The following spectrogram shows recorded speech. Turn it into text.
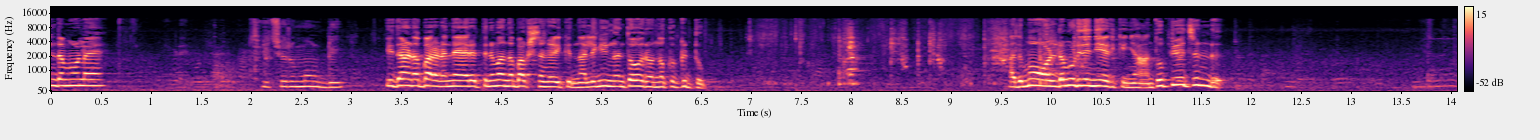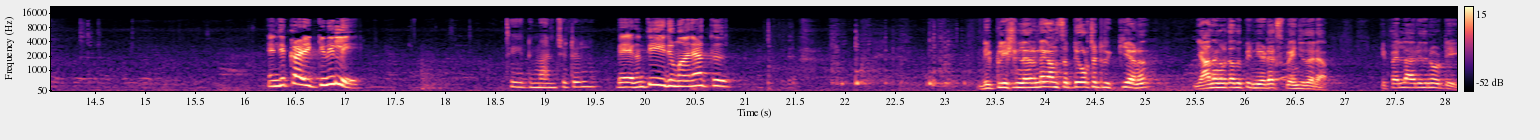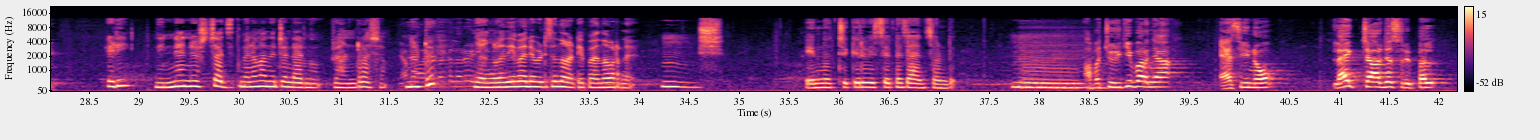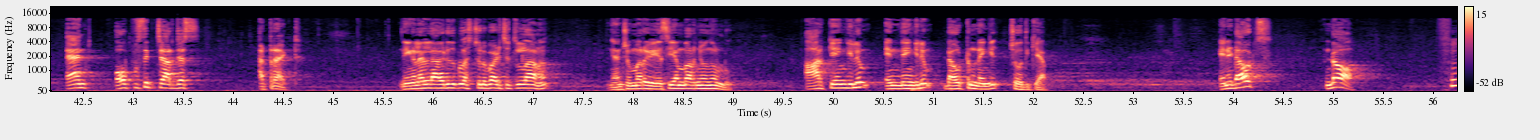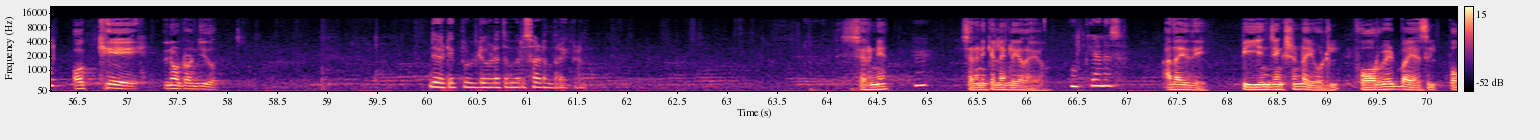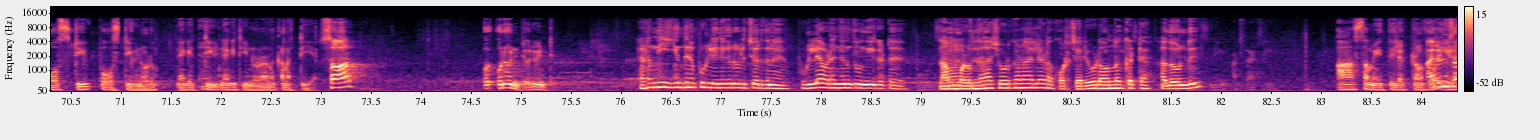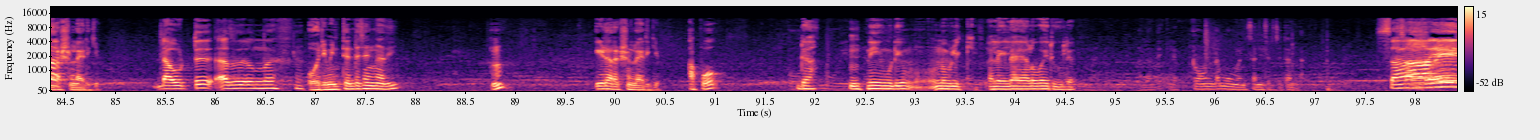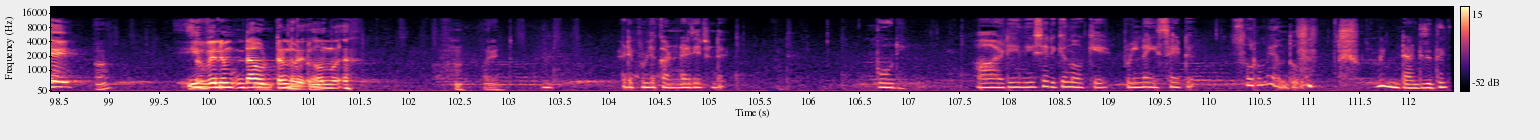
എന്താ മോളെ? ചേച്ചി ഒരു മുടി. ഇതാണ് പറയണത് നേരത്തിന് വന്ന ഭക്ഷണം കഴിക്കുന്ന. അല്ലെങ്കിൽ ഇങ്ങനത്തെ ഓരോന്നൊക്കെ കിട്ടും. അത് മോളുടെ മുടി തന്നെയായിരിക്കും. ഞാൻ തൊപ്പി വെച്ചിട്ടുണ്ട്. എന്റെ കഴിക്കണില്ലേ? തീരുമാനിച്ചിട്ടില്ല. വേഗം തീരുമാനാക്ക്. ഡിപ്ലീഷൻ ലെയറിന്റെ കൺസെപ്റ്റ് കുറച്ച് ട്രിക്കിയാണ് ഞാൻ നിങ്ങൾക്ക് അത് പിന്നീട് എക്സ്പ്ലെയിൻ ചെയ്തു തരാം ഇപ്പൊ എല്ലാവരും ഇത് നോട്ട് ചെയ്യും എടി നിന്നെ അന്വേഷിച്ച് അജിത് മേനൻ വന്നിട്ടുണ്ടായിരുന്നു. രണ്ടു പ്രാവശ്യം. എന്നിട്ട്? ഞങ്ങൾ നീ പനി പിടിച്ച് നാട്ടിൽ പോയെന്നാ പറഞ്ഞേ. ഇന്ന് ഉച്ചയ്ക്ക് ഒരു വിസിറ്റിന് ചാൻസ് ഉണ്ട്. അപ്പൊ ചുരുക്കി പറഞ്ഞ as you know like charges repel and opposite charges attract നിങ്ങളെല്ലാവരും ഇത് പ്ലസ് ടു പഠിച്ചിട്ടുള്ളതാണ്. ഞാൻ ചുമ്മാ റിവേഴ്സ് ചെയ്യാൻ പറഞ്ഞു എന്നുള്ളൂ. ആർക്കെങ്കിലും എന്തെങ്കിലും ഡൗട്ട് ഉണ്ടെങ്കിൽ ചോദിക്കാം. എനി ഡൗട്ട്സ് ഉണ്ടോ? ഓക്കെ ഇത് നോട്ട് ഓൺ ചെയ്തോ? ഇതേടി പുള്ളി ഇവിടെ സഡൻ ബ്രേക്ക് ഇടും. ശരണ്യ? ശരണ്യക്കെല്ലാം ക്ലിയർ ആയോ? ഓക്കെയാണ് സർ അതായത് പി എൻ ജംഗ്ഷൻ ഡയോഡിൽ ഫോർവേഡ് ബയസിൽ പോസിറ്റീവ് പോസിറ്റീവിനോടും നെഗറ്റീവ് നെഗറ്റീവിനോടാണ് കണക്ട് ചെയ്യുക. സാർ ഒരു മിനിറ്റ് ഒരു മിനിറ്റ് എടാ നീ എന്തിനാ പുള്ളിനെ ഇങ്ങോട്ട് വിളിച്ചു വരുത്തണേ പുള്ളി അവിടെ എങ്ങനെ തൂങ്ങിക്കട്ടെ? നമ്മൾ കാശ് കൊടുക്കണല്ലേടാ കുറച്ചേരം ഇവിടെ വന്ന് നിൽക്കട്ടെ അതുകൊണ്ട്? ആ സമയത്ത് ഇലക്ട്രോൺ ഡൗട്ട് അത് ഒന്ന് ഒരു മിനിറ്റ് എന്റെ ചങ്ങാതി. ഉം? ഈ ഡയറക്ഷനിലായിരിക്കും അപ്പോ ഡാ, നീ കൂടി ഒന്ന് വിളിക്ക്. അല്ലെങ്കിൽ അയാൾ വരൂല. ഇലക്ട്രോണിന്റെ മൂവ്മെന്റ്സ് അനുസരിച്ചിട്ടല്ല. സാറേ? ഇവനും ഡൗട്ട് ഉണ്ട്. ഒന്ന്. എടി പുള്ളി കണ്ണെഴുതിയിട്ടുണ്ട്. പോടി. ആടി നീ ശരിക്കും നോക്കിയേ. പുള്ളി നൈസായിട്ട് സുറുമയാന്ന് തോന്നുന്നു. മിണ്ടാണ്ടിരുത്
